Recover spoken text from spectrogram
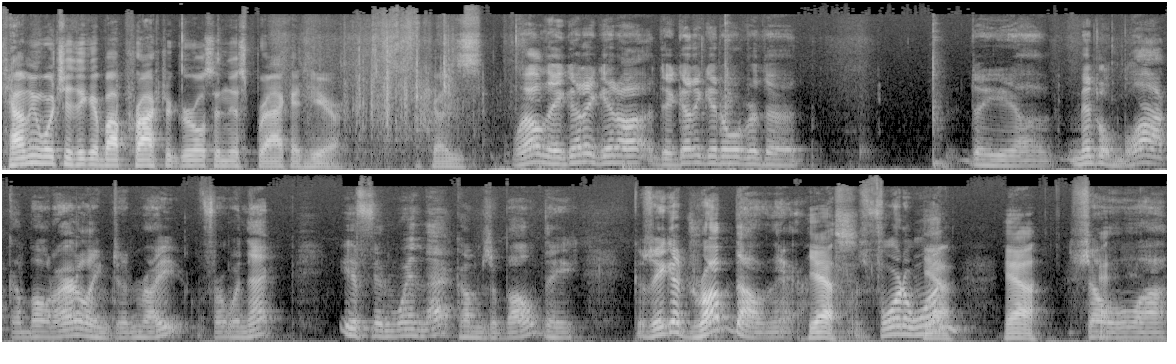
tell me what you think about Proctor girls in this bracket here, because Well, they gotta get o- they gotta get over the the uh, middle block about Arlington, right? For when that, if and when that comes about, they because they got drubbed down there. yes, It was four to yeah, one. yeah, So uh,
